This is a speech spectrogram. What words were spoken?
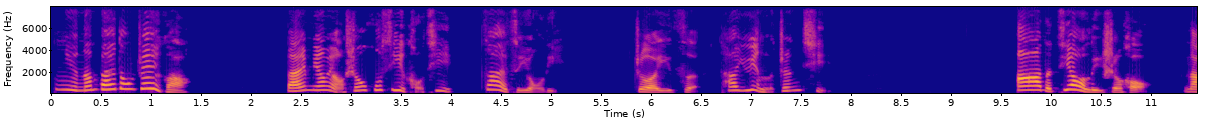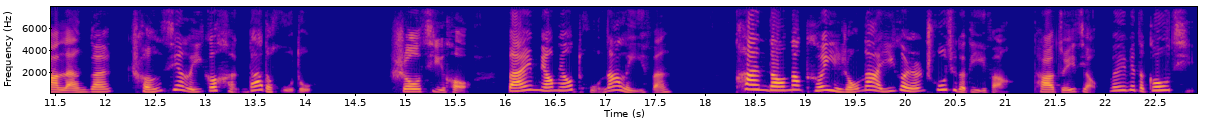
你能掰动这个？白淼淼深呼吸一口气，再次用力。这一次，她运了真气，啊的叫了一声后，那栏杆呈现了一个很大的弧度。收气后，白淼淼吐纳了一番，看到那可以容纳一个人出去的地方，他嘴角微微的勾起。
